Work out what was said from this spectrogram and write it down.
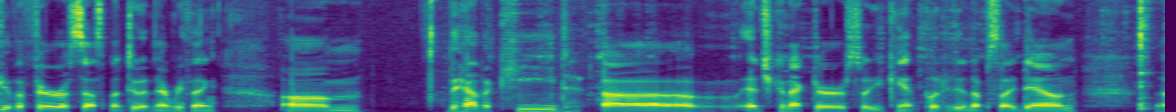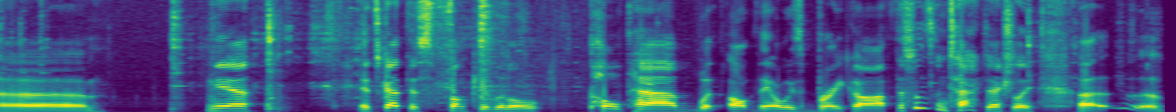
give a fair assessment to it and everything. Um, they have a keyed uh, edge connector, so you can't put it in upside down. Uh, yeah, it's got this funky little pull tab. With oh, they always break off. This one's intact actually. Uh, uh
